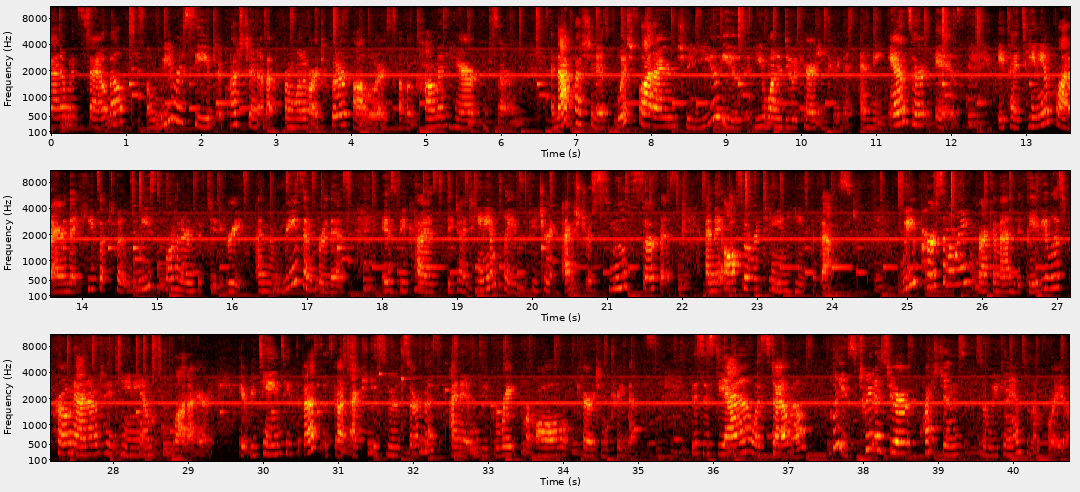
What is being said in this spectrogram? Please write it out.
Deanna with StyleBell, and we received a question about from one of our Twitter followers of a common hair concern. And that question is, which flat iron should you use if you want to do a keratin treatment? And the answer is a titanium flat iron that heats up to at least 450 degrees. And the reason for this is because the titanium plates feature an extra smooth surface, and they also retain heat the best. We personally recommend the Babyliss Pro Nano Titanium Flat Iron. It retains heat the best, it's got extra smooth surface, and it will be great for all keratin treatments. This is Deanna with StyleBell. Please tweet us your questions so we can answer them for you.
